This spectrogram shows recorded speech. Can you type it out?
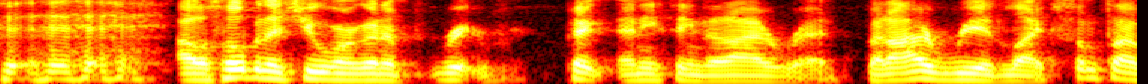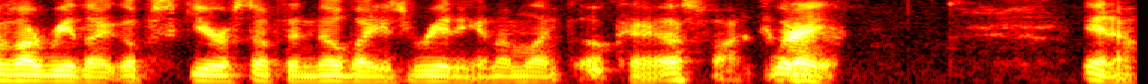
I was hoping that you weren't going to re- pick anything that I read, but I read like sometimes I read like obscure stuff that nobody's reading, and I'm like, okay, that's fine. Great. whatever. You know,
